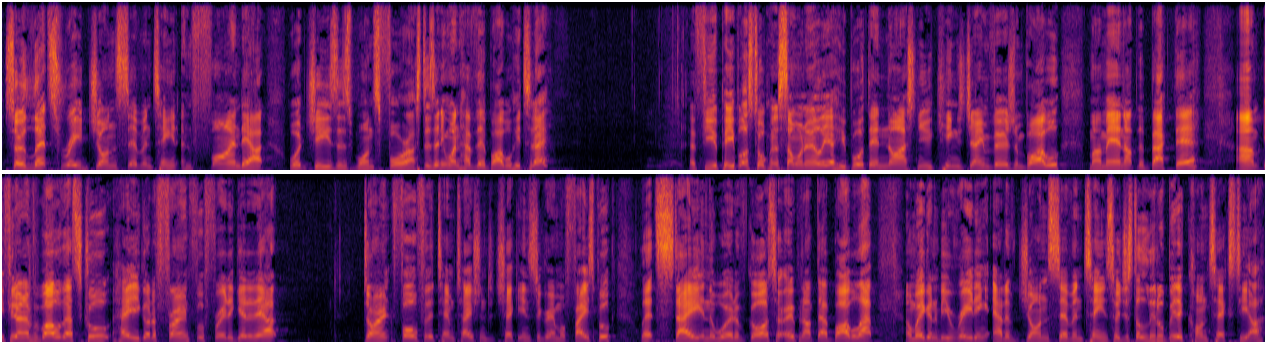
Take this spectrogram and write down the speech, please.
So let's read John 17 and find out what Jesus wants for us. Does anyone have their Bible here today? a few people. I was talking to someone earlier who bought their nice new King James Version Bible. My man up the back there. Um, if you don't have a Bible, that's cool. Hey, you got a phone? Feel free to get it out. Don't fall for the temptation to check Instagram or Facebook. Let's stay in the Word of God. So open up that Bible app, and we're going to be reading out of John 17. So just a little bit of context here.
